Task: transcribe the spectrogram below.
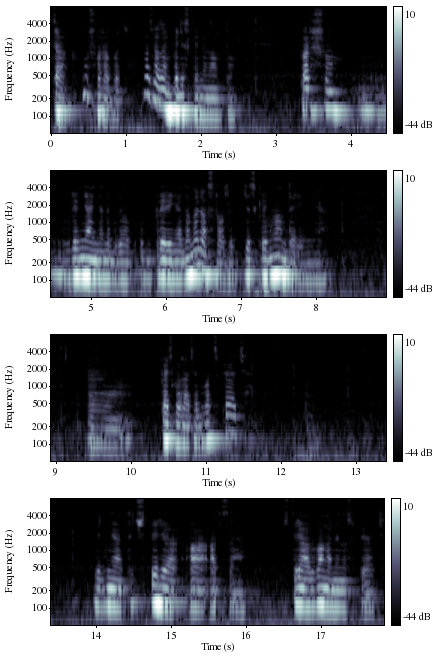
Так, ну що робити? Розв'язуємо по дискримінанту. Першу м, рівняння не буде прирівнювати до 0 сразу. Дискримінант дорівнює е, 5 квадратів 25. Відняти 4 а АЦ. 4 на 2 на мінус 5.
